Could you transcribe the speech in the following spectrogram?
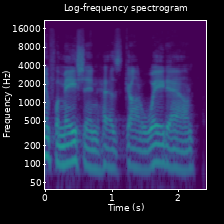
inflammation has gone way down.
